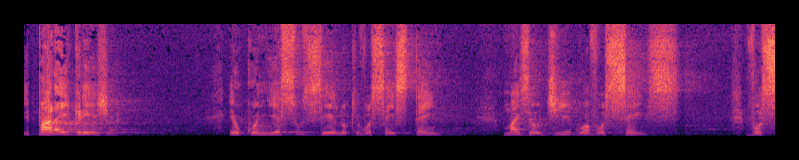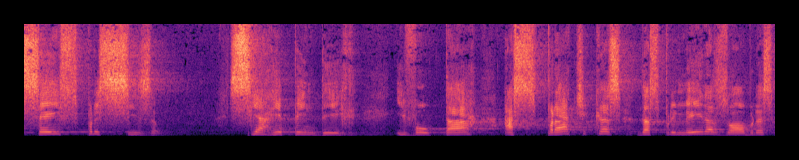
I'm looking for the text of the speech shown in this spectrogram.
e para a igreja. Eu conheço o zelo que vocês têm, mas eu digo a vocês: vocês precisam se arrepender e voltar às práticas das primeiras obras,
